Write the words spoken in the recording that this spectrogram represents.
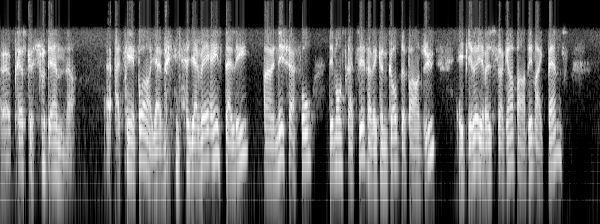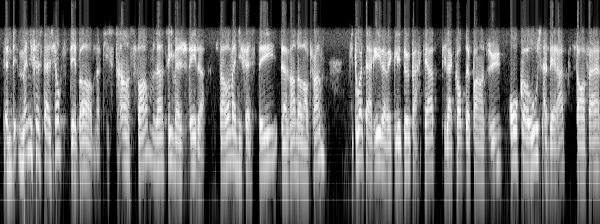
euh, presque soudaine, là, euh, elle tient pas. Il y avait, il y avait installé un échafaud démonstratif avec une corde de pendu et puis là, il y avait le slogan Pendez Mike Pence. Une manifestation qui déborde, qui se transforme. Là. Tu sais, imaginez, là, tu t'en vas manifester devant Donald Trump, puis toi, tu arrives avec les deux par quatre, puis la corde de pendu, au cas où ça dérape, puis tu t'en faire,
